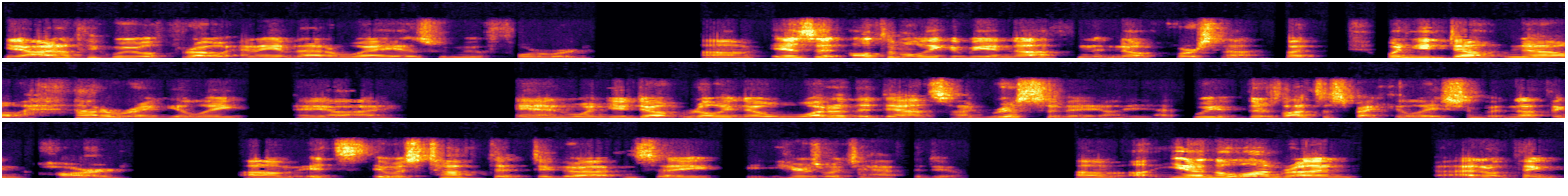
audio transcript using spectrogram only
You know, I don't think we will throw any of that away as we move forward. Um, is it ultimately going to be enough? No, of course not. But when you don't know how to regulate AI, and when you don't really know what are the downside risks of AI yet, we, there's lots of speculation, but nothing hard. Um, it's it was tough to to go out and say, here's what you have to do. Um, uh, you know, in the long run, I don't think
